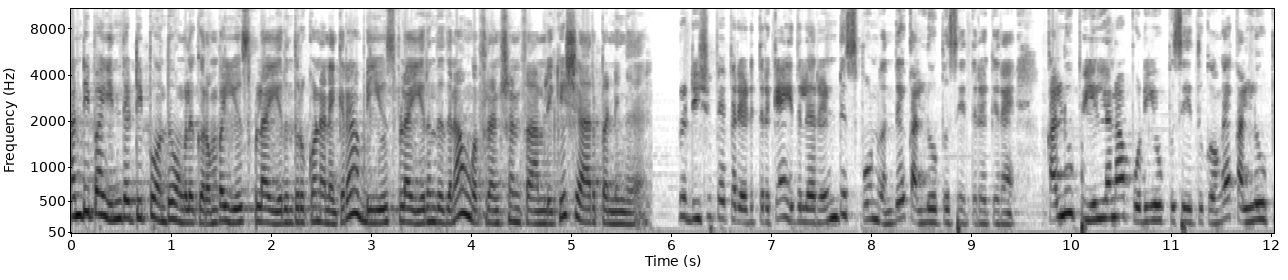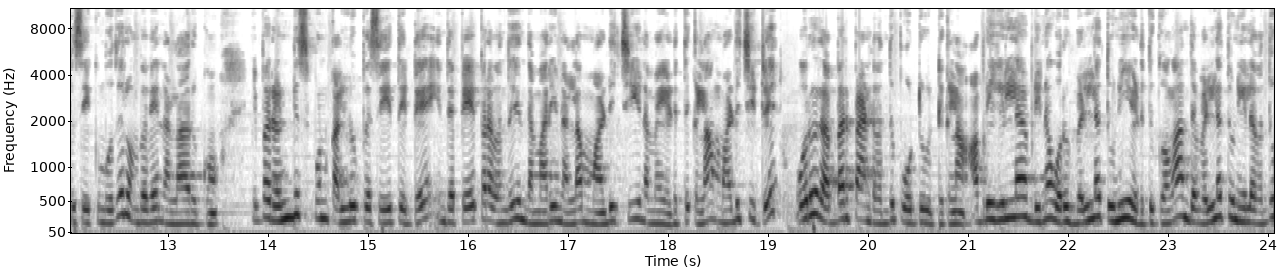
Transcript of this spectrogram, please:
கண்டிப்பாக இந்த டிப் வந்து உங்களுக்கு ரொம்ப யூஸ்ஃபுல்லாக இருந்திருக்கும்னு நினைக்கிறேன். அப்படி யூஸ்ஃபுல்லாக இருந்ததுன்னா உங்கள் ஃப்ரெண்ட்ஸ் அண்ட் ஃபேமிலிக்கு ஷேர் பண்ணுங்கள் ஒரு டிஷ்யூ பேப்பர் எடுத்திருக்கேன். இதில் ரெண்டு ஸ்பூன் வந்து கல் உப்பு சேர்த்துருக்கிறேன். கல் உப்பு இல்லைனா பொடி உப்பு சேர்த்துக்கோங்க. கல் உப்பு சேர்க்கும்போது ரொம்பவே நல்லாயிருக்கும். இப்போ ரெண்டு ஸ்பூன் கல் உப்பு சேர்த்துட்டு இந்த பேப்பரை வந்து இந்த மாதிரி நல்லா மடித்து நம்ம எடுத்துக்கலாம். மடிச்சிட்டு ஒரு ரப்பர் பேண்ட் வந்து போட்டு விட்டுக்கலாம். அப்படி இல்லை அப்படின்னா ஒரு வெள்ளை துணி எடுத்துக்கோங்க. அந்த வெள்ளை துணியில் வந்து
